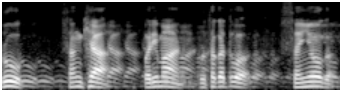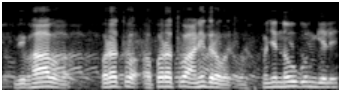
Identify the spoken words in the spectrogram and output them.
रूप संख्या परिमाण पृथकत्व संयोग विभाग परत्व अपरत्व आणि द्रवत्व. म्हणजे नऊ गुण गेले.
